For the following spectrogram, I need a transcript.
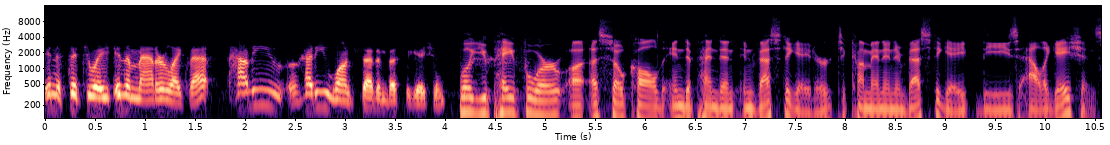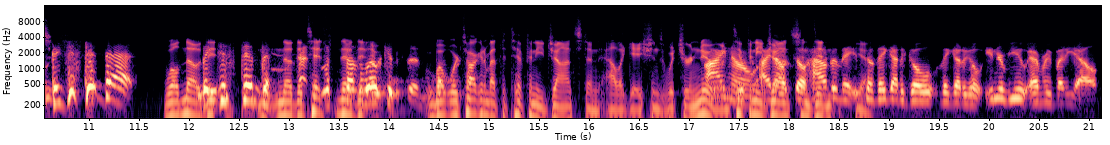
in a situation in a matter like that? How do you how do you launch that investigation? Well, you pay for a, a so-called independent investigator to come in and investigate these allegations. They just did that. Well, no, They the, just did that No, the, with no, the- Wilkinson. But we're talking about the Tiffani Johnston allegations, which are new. I know. Tiffani I know. Johnston So how do they? Yeah, So they got to go. They got to go interview everybody else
